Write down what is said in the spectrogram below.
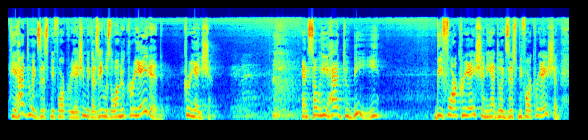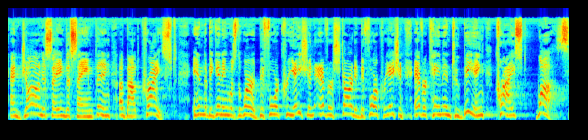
He had to exist before creation because he was the one who created creation. And so he had to be before creation. He had to exist before creation. And John is saying the same thing about Christ. In the beginning was the Word. Before creation ever started, before creation ever came into being, Christ was.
